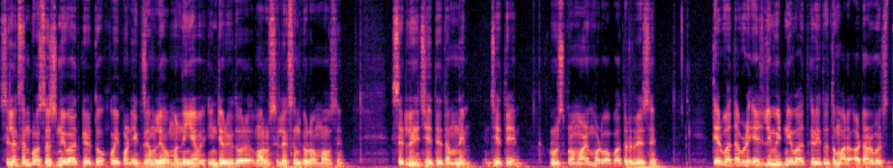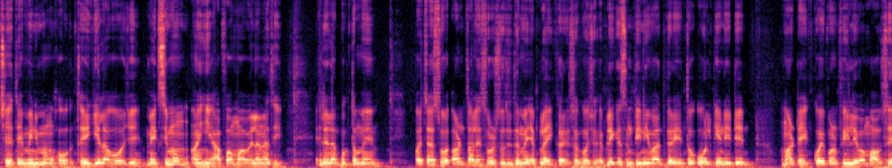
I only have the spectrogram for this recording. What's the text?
સિલેક્શન પ્રોસેસની વાત કરીએ તો કોઈ પણ એક્ઝામ લેવામાં નહીં આવે. ઇન્ટરવ્યૂ દ્વારા તમારું સિલેક્શન કરવામાં આવશે. સેલરી છે તે તમને જે તે રૂલ્સ પ્રમાણે મળવાપાત્ર રહેશે. ત્યારબાદ આપણે એજ લિમિટની વાત કરીએ તો તમારા અઢાર વર્ષ છે તે મિનિમમ હો, થઈ ગયેલા હોવા જોઈએ. મેક્સિમમ અહીં આપવામાં આવેલા નથી. એટલે લગભગ તમે પચાસ અડતાલીસ વર્ષ સુધી તમે એપ્લાય કરી શકો છો. એપ્લિકેશન ફીની વાત કરીએ તો ઓલ કેન્ડિડેટ માટે કોઈ પણ ફી લેવામાં આવશે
